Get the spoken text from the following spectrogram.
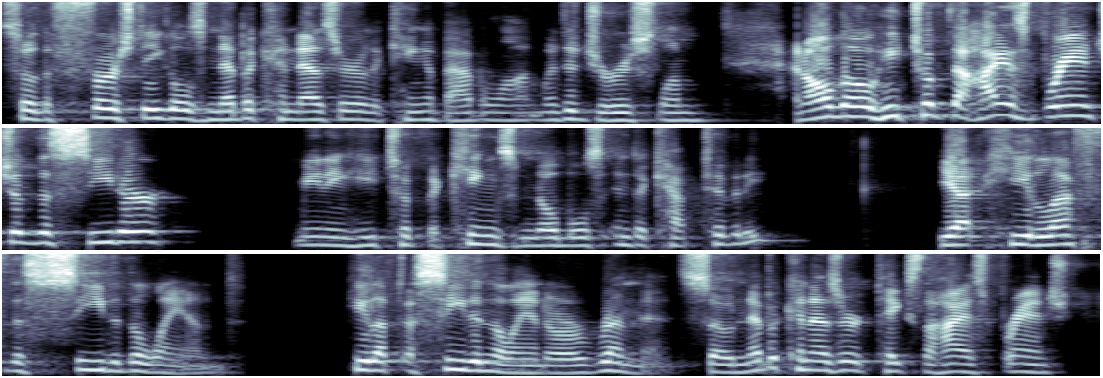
So the first eagles, Nebuchadnezzar, the king of Babylon, went to Jerusalem. And although he took the highest branch of the cedar, meaning he took the king's nobles into captivity, Yet he left the seed of the land. He left a seed in the land or a remnant. So Nebuchadnezzar takes the highest branch,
